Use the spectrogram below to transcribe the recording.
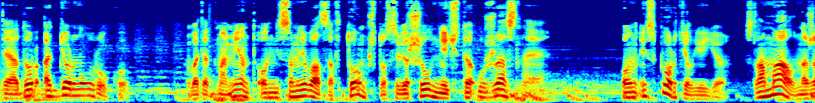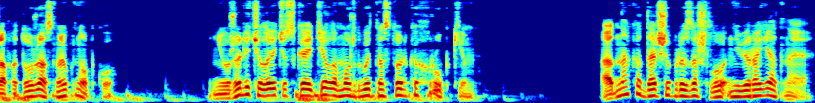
Теодор отдернул руку. В этот момент он не сомневался в том, что совершил нечто ужасное. Он испортил ее, сломал, нажав эту ужасную кнопку. Неужели человеческое тело может быть настолько хрупким? Однако дальше произошло невероятное.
